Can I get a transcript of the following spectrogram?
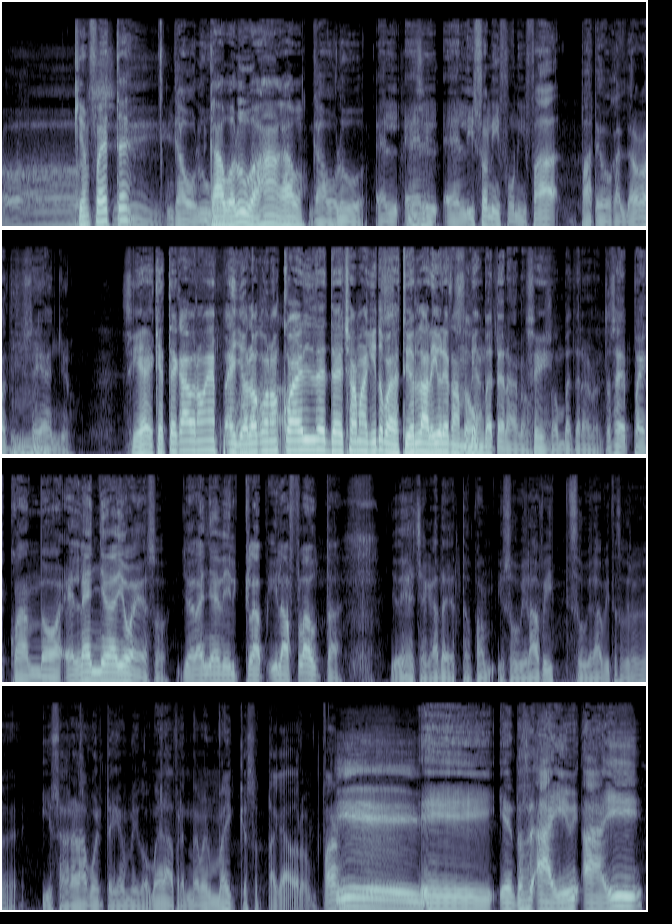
Oh, ¿Quién fue este? sí. Gabo Lugo. Gabo Lugo, ajá, Gabo. Gabo Lugo. Él, Sí, él, él hizo Nifunifa para Tego Calderón a los 16 Mm. años. Sí, es que este cabrón es, eh, yo lo conozco a él desde chamaquito, pero estoy en la libre Son también. veteranos, Sí. son veteranos. Entonces, pues cuando él le añadió eso, yo le añadí el clap y la flauta, yo dije, checate esto, pam, y subí la pista, subí la pista, subí la pista, y se abre la puerta y yo me digo, mira, préndame el mic, que eso está cabrón, pam. Y, Y... y entonces ahí, ahí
